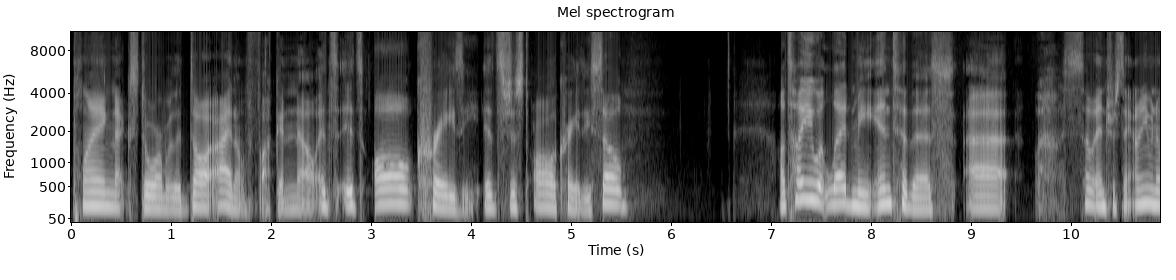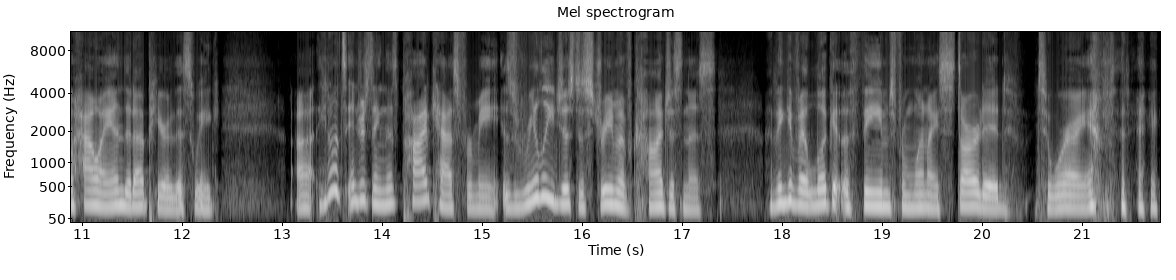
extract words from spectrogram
playing next door with a dog. I don't fucking know. It's it's all crazy. It's just all crazy. So I'll tell you what led me into this. Uh, so interesting. I don't even know how I ended up here this week. Uh, you know what's interesting? This podcast for me is really just a stream of consciousness. I think if I look at the themes from when I started to where I am today,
